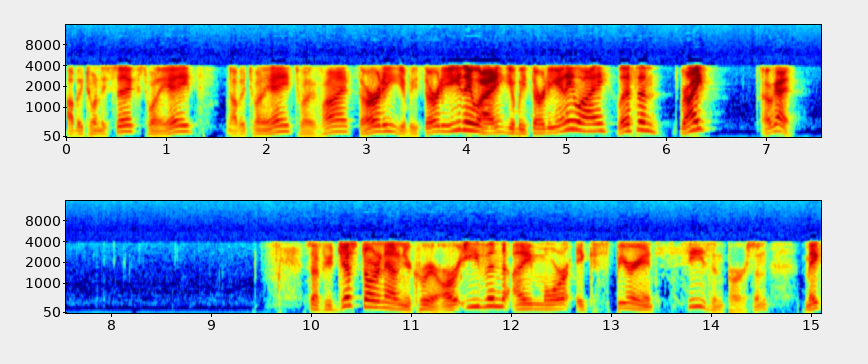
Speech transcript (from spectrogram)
I'll be 26, 28, I'll be 28, 25, 30. You'll be 30 anyway. You'll be 30 anyway. Listen, right? Okay. So if you're just starting out in your career, or even a more experienced, seasoned person, make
